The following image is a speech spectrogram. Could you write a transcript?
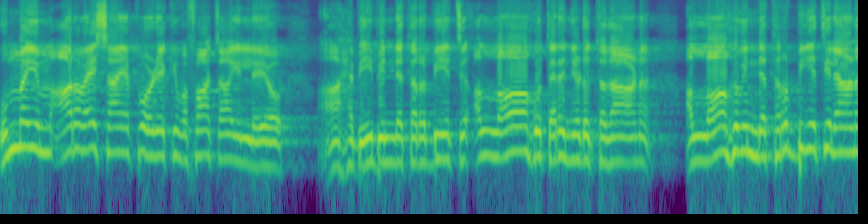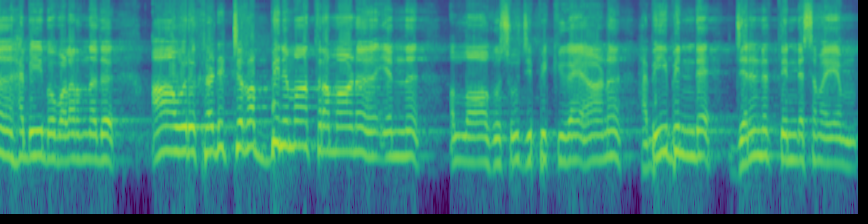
ഉമ്മയും ആറു വയസ്സായപ്പോഴേക്ക് വഫാറ്റായില്ലയോ ആ ഹബീബിന്റെ തർബിയത്ത് അള്ളാഹു തെരഞ്ഞെടുത്തതാണ്. അള്ളാഹുവിന്റെ തർബിയത്തിലാണ് ഹബീബ് വളർന്നത്. ആ ഒരു ക്രെഡിറ്റ് റബ്ബിന് മാത്രമാണ് എന്ന് അള്ളാഹു സൂചിപ്പിക്കുകയാണ് ഹബീബിന്റെ ജനനത്തിന്റെ സമയം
